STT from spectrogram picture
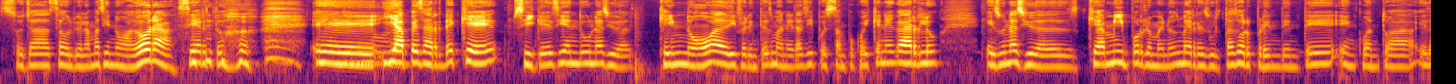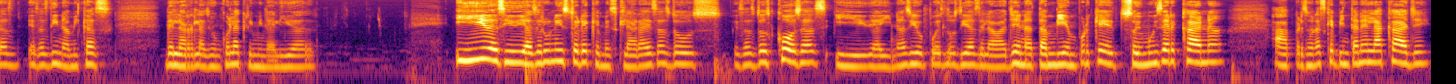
eso ya se volvió la más innovadora, ¿cierto? Eh, y a pesar de que sigue siendo una ciudad que innova de diferentes maneras y pues tampoco hay que negarlo, es una ciudad que a mí por lo menos me resulta sorprendente en cuanto a esas, esas dinámicas de la relación con la criminalidad. Y decidí hacer una historia que mezclara esas dos, esas dos cosas y de ahí nació pues Los Días de la Ballena, también porque soy muy cercana a personas que pintan en la calle.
